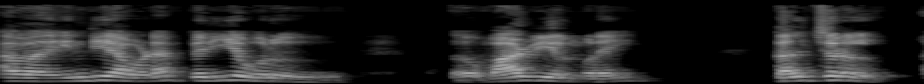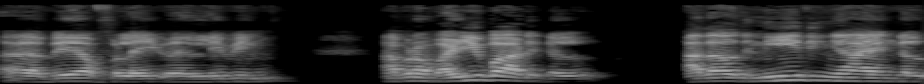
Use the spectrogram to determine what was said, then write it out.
அவ இந்தியாவோட பெரிய ஒரு வாழ்வியல் முறை cultural way of life living அப்புறம் வழிபாடுகள் அதாவது நீதி நியாயங்கள்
